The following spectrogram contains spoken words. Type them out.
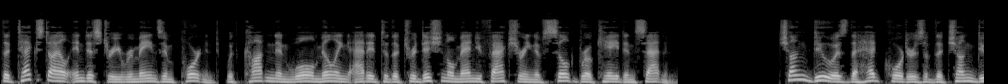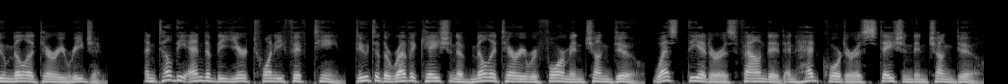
The textile industry remains important, with cotton and wool milling added to the traditional manufacturing of silk brocade and satin. Chengdu is the headquarters of the Chengdu Military Region. Until the end of the year 2015, due to the revocation of military reform in Chengdu, West Theater is founded and headquarter is stationed in Chengdu.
